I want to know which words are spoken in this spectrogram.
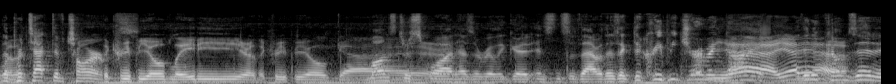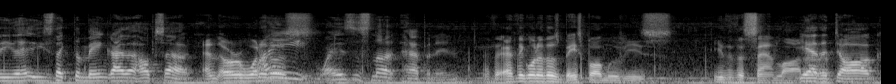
The What- protective charm. the creepy old lady or the creepy old guy. Monster Squad has a really good instance of that, where there's like the creepy German guy. Yeah, guy, yeah, and then yeah. he comes in and he, he's like the main guy that helps out. and or one of those. why is this not happening? I, th- I think one of those baseball movies, either The Sandlot. Yeah, or, the dog,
